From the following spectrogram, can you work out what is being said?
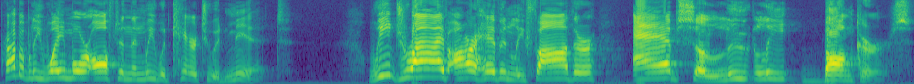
probably way more often than we would care to admit, we drive our Heavenly Father absolutely bonkers.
